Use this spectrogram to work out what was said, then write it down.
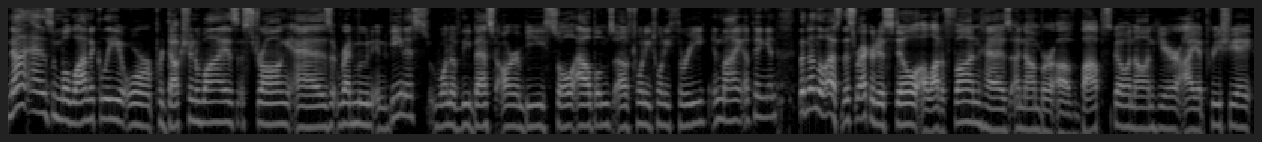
not as melodically or production-wise strong as Red Moon in Venus, one of the best R&B soul albums of 2023 in my opinion, but nonetheless, this record is still a lot of fun, has a number of bops going on here. I appreciate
